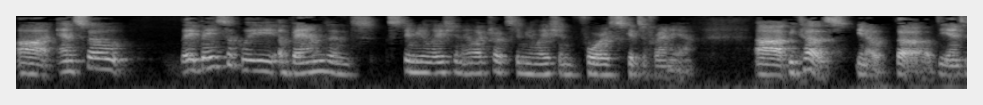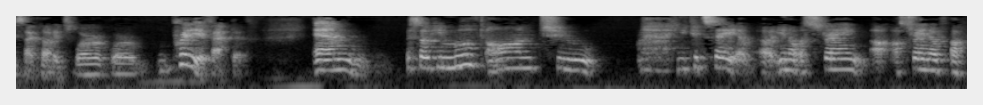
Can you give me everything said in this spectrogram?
uh, and so they basically abandoned stimulation, electrode stimulation for schizophrenia. Uh, because you know the the antipsychotics were were pretty effective, and so he moved on to you could say, uh, you know, a strain, a strain of, of,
